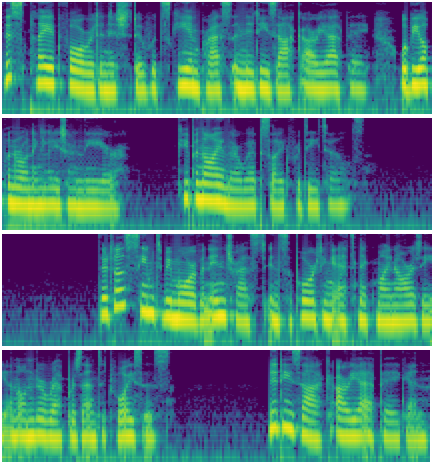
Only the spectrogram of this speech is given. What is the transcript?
This Play It Forward initiative with Skein Press and Nidhi Zak Aria Eipe will be up and running later in the year. Keep an eye on their website for details. There does seem to be more of an interest in supporting ethnic minority and underrepresented voices. Nidhi Zak, Aria Eipe again.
